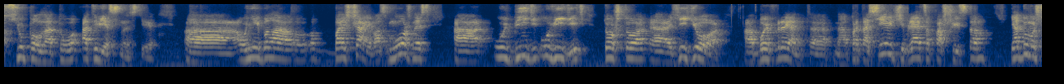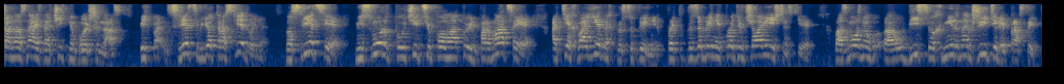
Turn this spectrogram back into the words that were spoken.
всю полноту ответственности. А, у них была большая возможность увидеть, увидеть то, что ее бойфренд э, Протасевич является фашистом. Я думаю, что она знает значительно больше нас. Ведь следствие ведет расследование но следствие не сможет получить всю полноту информации о тех военных преступлениях, преступлениях против человечности, возможно, убийствах мирных жителей простых,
